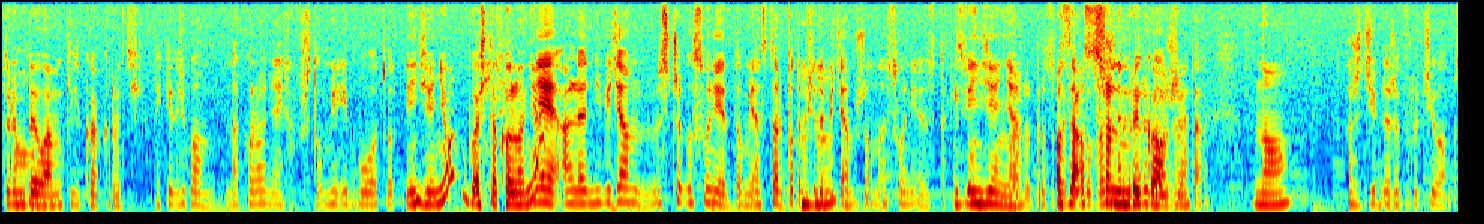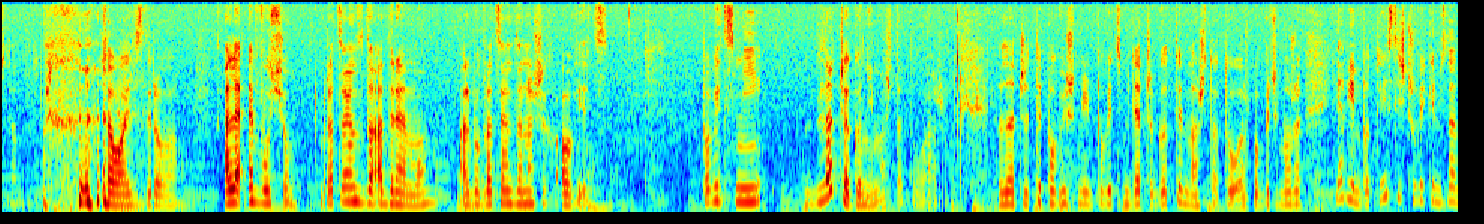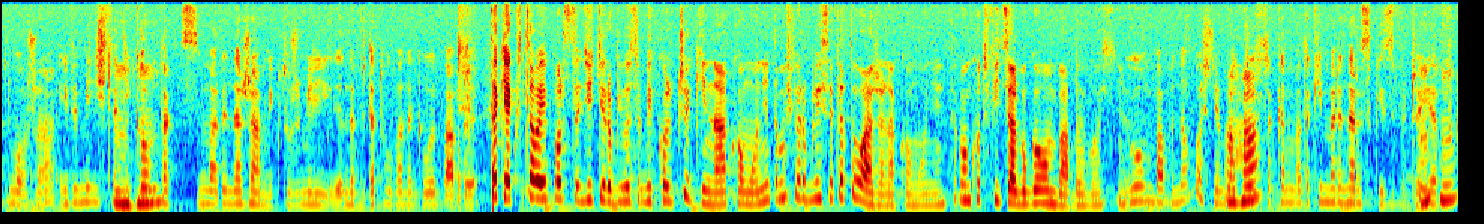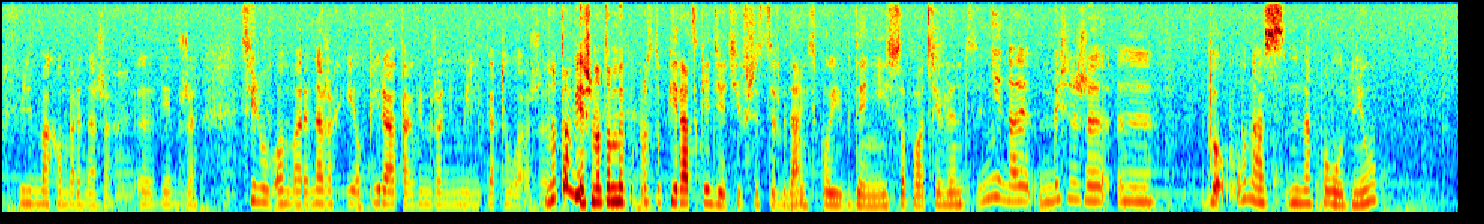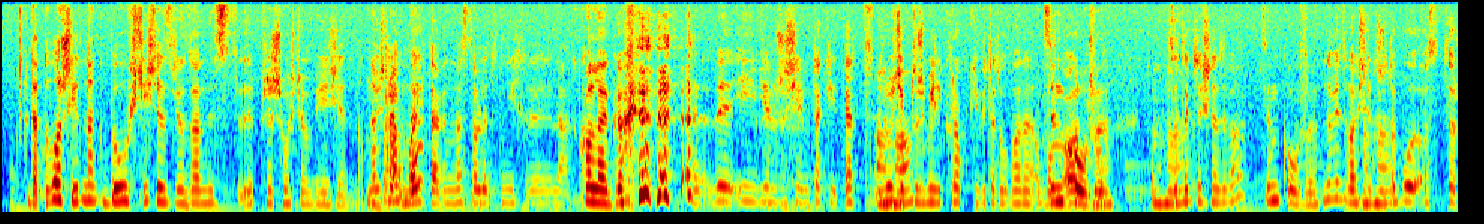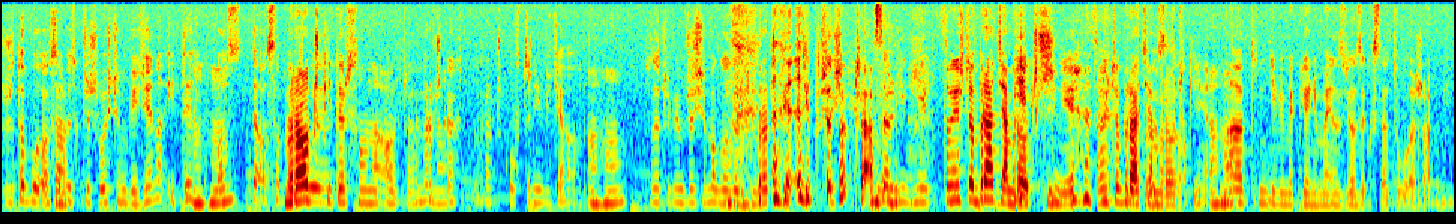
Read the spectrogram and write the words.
którym O. byłam kilkakroć. Ja kiedyś byłam na koloniach w Sztumie i było to... W więzieniu? Byłaś na kolonie? Nie, ale nie wiedziałam z czego słynie to miasto, ale potem się Mhm. dowiedziałam, że ono słynie z takiego... Z więzienia. bardzo- bardzo O zaostrzonym ważnego rygorze. Tak. No. Aż dziwne, że wróciłam stamtąd. Cała i zdrowa. Ale Ewusiu, wracając do Adremu, albo wracając do naszych owiec, powiedz mi, dlaczego nie masz tatuażu? To znaczy, ty powiesz mi, powiedz mi, dlaczego ty masz tatuaż, bo być może, ja wiem, bo ty jesteś człowiekiem z nadmorza i wy mieliście taki Mhm. kontakt z marynarzami, którzy mieli na- wytatuowane gołe baby. Tak jak w całej Polsce dzieci robiły sobie kolczyki na komunie, to myśmy robili sobie tatuaże na komunie. Taką kotwicę albo gołą babę właśnie. Gołą babę, no właśnie, bo Aha. to jest taka, ma taki marynarski zwyczaj. Ja Mhm. w filmach o marynarzach y, wiem, że z filmów o marynarzach i o piratach wiem, że oni mieli tatuaże. No to wiesz, no to my po prostu pirackie dzieci wszyscy w Gdańsku i w Gdyni i w Sopocie, więc Nie, no ale myślę, że y, bo u nas na południu tatuaż jednak był ściśle związany z y, przeszłością więzienną. Myślę o Naprawdę? moich tak nastoletnich y, latach. kolegach I wiem, że się taki, tacy ludzie, którzy mieli kropki wytatuowane obok Cynkowy. oczu. Mhm. co tak to się nazywa? cynkowy. No więc właśnie, Aha. że to, były, os- to, że to były osoby Tak. z przeszłością więzienną i tych Mhm. os, te osoby Mroczki były... też są na oczach. W mroczkach, mroczków to nie widziałam. No. Aha. To znaczy wiem, że się mogą zrobić mroczki, gdzie ktoś solidnie Są jeszcze bracia mroczki. pieprznie. Są jeszcze bracia mroczki. No, Aha. to nie wiem, jaki oni mają związek z tatuażami.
